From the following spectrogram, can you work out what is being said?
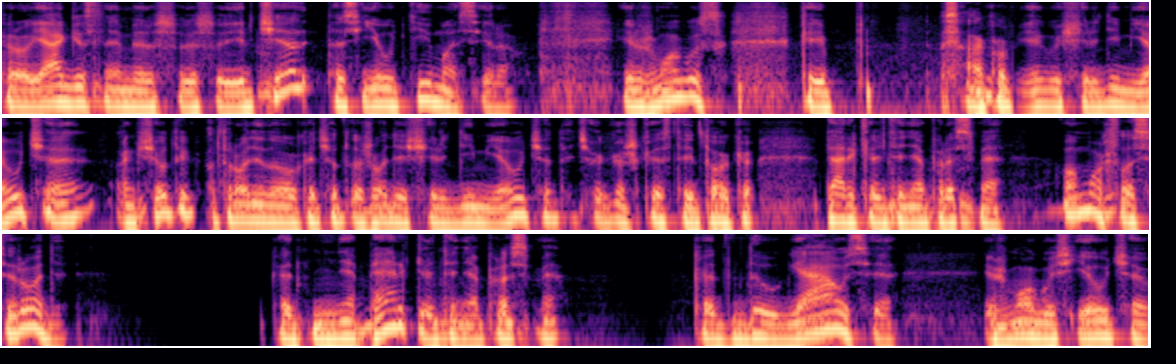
kraujagyslėm ir su visu. Ir čia tas jautimas yra. Ir žmogus, kaip sako, jeigu širdim jaučia, anksčiau tai atrodydavo, kad čia tas žodis širdim jaučia, tai čia kažkas tai tokio perkeltinė prasme. O mokslas įrodė, kad neperkeltinė prasme, kad daugiausia žmogus jaučia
